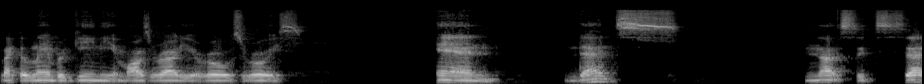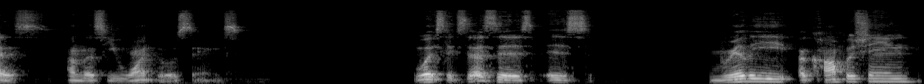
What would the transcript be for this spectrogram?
like a Lamborghini, a Maserati, a Rolls Royce. And that's not success unless you want those things. What success is, is really accomplishing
